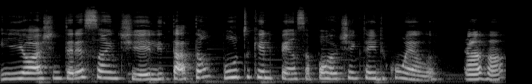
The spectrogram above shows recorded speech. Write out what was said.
E eu acho interessante. Ele tá tão puto que ele pensa, porra, eu tinha que ter ido com ela. aham.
